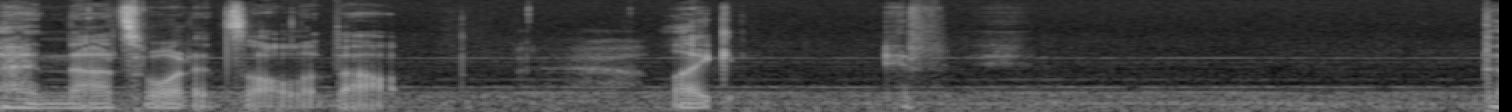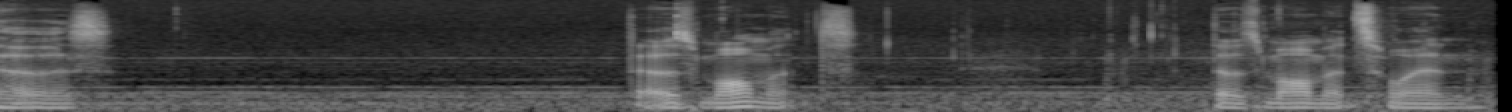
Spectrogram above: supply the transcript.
And that's what it's all about. Like, if those those moments those moments when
